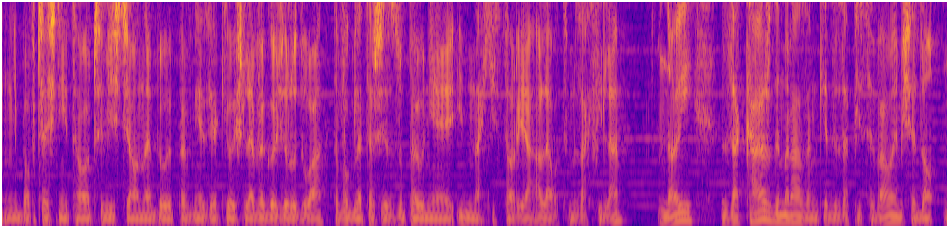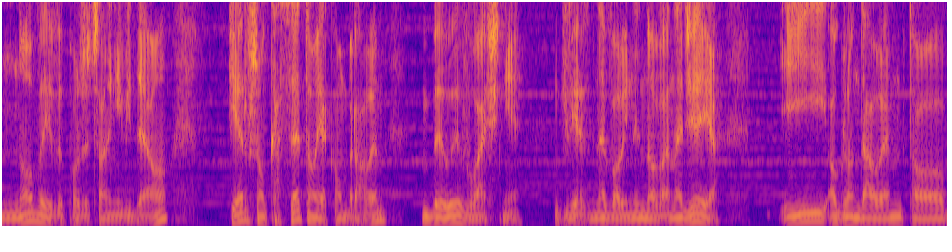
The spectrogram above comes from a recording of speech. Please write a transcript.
mm, bo wcześniej to oczywiście one były pewnie z jakiegoś lewego źródła. To w ogóle też jest zupełnie inna historia, ale o tym za chwilę. No i za każdym razem, kiedy zapisywałem się do nowej wypożyczalni wideo, pierwszą kasetą, jaką brałem, były właśnie Gwiezdne Wojny Nowa Nadzieja. I oglądałem to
